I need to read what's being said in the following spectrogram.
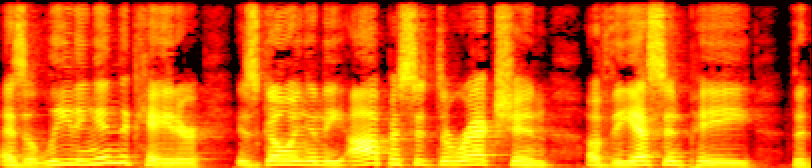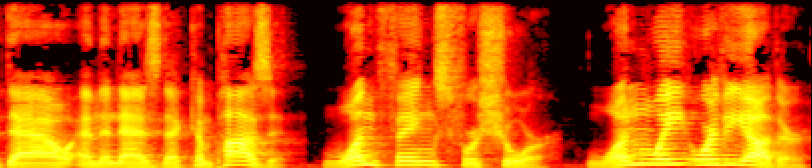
as a leading indicator is going in the opposite direction of the S&P, the Dow, and the Nasdaq Composite. One thing's for sure. One way or the other,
